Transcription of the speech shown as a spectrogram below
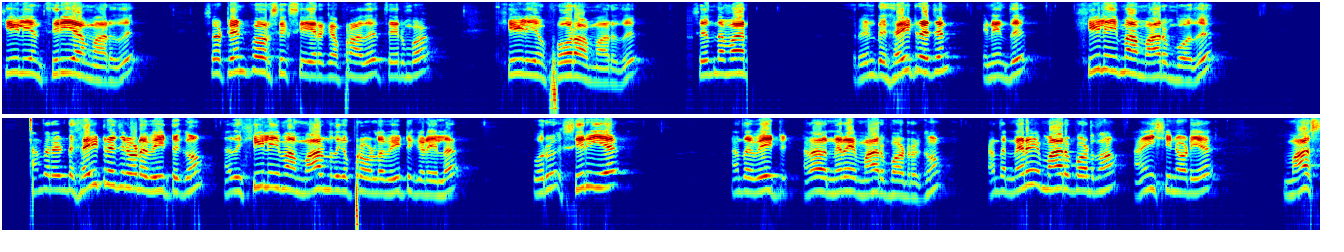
ஹீலியம் த்ரீயாக மாறுது. ஸோ டென் பவர் சிக்ஸ் இயருக்கு அப்புறம் அது திரும்ப ஹீலியம் ஃபோராக மாறுது. ஸோ இந்த மாதிரி ரெண்டு ஹைட்ரஜன் இணைந்து ஹீலியமாக மாறும்போது அந்த ரெண்டு ஹைட்ரஜனோட வெயிட்டுக்கும் அது ஹீலியமாக மாறினதுக்கப்புறம் உள்ள வெயிட்டுக்கு இடையில் ஒரு சிறிய அந்த வெயிட் அதாவது நிறைய மாறுபாடு இருக்கும். அந்த நிறைய மாறுபாடு தான் ஐன்ஸ்டீனுடைய மாஸ்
